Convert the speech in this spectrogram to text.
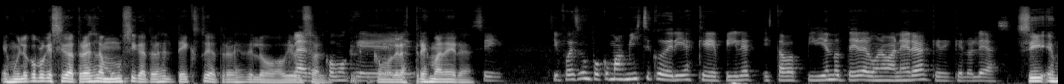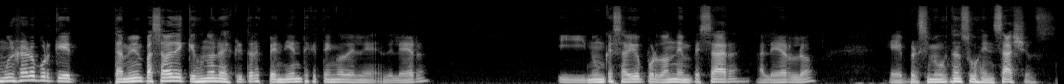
es muy loco porque ha sido a través de la música, a través del texto y a través de lo audiovisual. como que- Como de las tres maneras. Sí. Si fuese un poco más místico, dirías que Piglet estaba pidiéndote de alguna manera que, lo leas. Sí, es muy raro porque también me pasaba de que es uno de los escritores pendientes que tengo de, le- de leer. Y nunca he sabido por dónde empezar a leerlo. Eh, pero sí me gustan sus ensayos.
